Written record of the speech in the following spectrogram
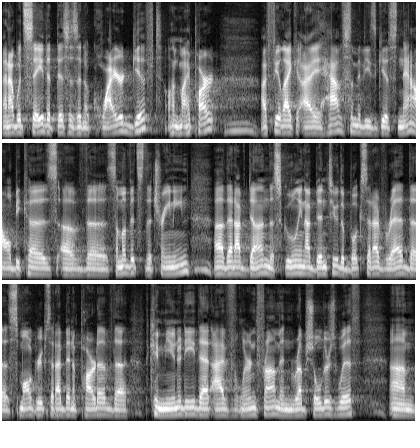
And I would say that this is an acquired gift on my part. I feel like I have some of these gifts now because of the some of it's the training uh, that I've done, the schooling I've been to, the books that I've read, the small groups that I've been a part of, the community that I've learned from and rubbed shoulders with. Um,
